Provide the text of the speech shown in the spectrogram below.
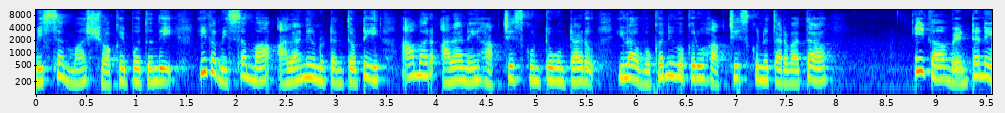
మిస్సమ్మ షాక్ అయిపోతుంది. ఇక మిస్సమ్మ అలానే ఉండటంతో అమర్ అలానే హక్ చేసుకుంటూ ఉంటాడు. ఇలా ఒకరిని ఒకరు హక్ చేసుకున్న తర్వాత ఇక వెంటనే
